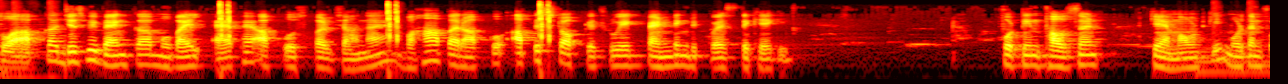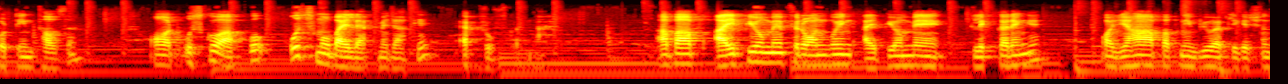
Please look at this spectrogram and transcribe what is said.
तो आपका जिस भी बैंक का मोबाइल ऐप है आपको उस पर जाना है। वहाँ पर आपको अप स्टॉक के थ्रू एक पेंडिंग रिक्वेस्ट दिखेगी। 14,000 के अमाउंट की मोर देन 14,000 और उसको आपको उस मोबाइल ऐप में जाके अप्रूव करना है। अब आप आईपीओ में, फिर ऑनगोइंग आईपीओ में क्लिक करेंगे और यहाँ आप अपनी व्यू एप्लीकेशन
